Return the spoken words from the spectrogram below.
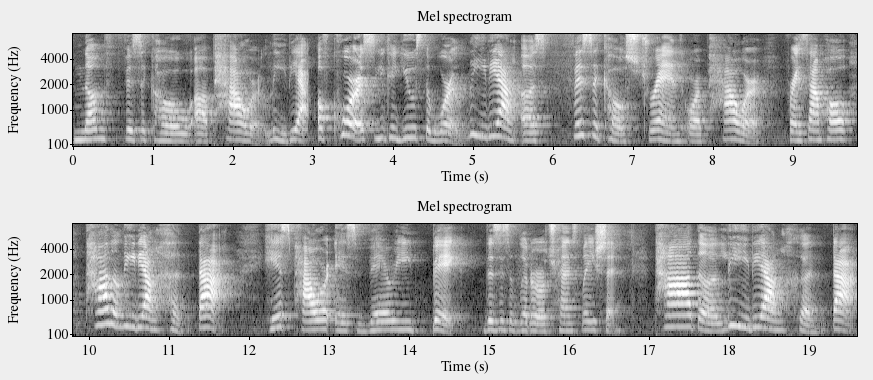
non-physical uh, power 力量. Of course, you can use the word 力量 as physical strength or power. For example, 他的力量很大. His power is very big. This is a literal translation. 他的力量很大.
